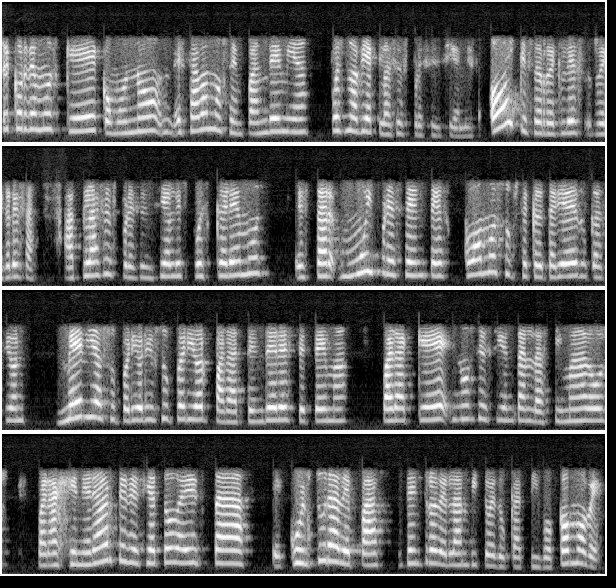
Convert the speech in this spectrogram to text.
Recordemos que como no estábamos en pandemia, pues no había clases presenciales. Hoy que se regresa a clases presenciales, pues queremos estar muy presentes como Subsecretaría de Educación Media, Superior y Superior para atender este tema, para que no se sientan lastimados, para generar, te decía, toda esta eh, cultura de paz dentro del ámbito educativo. ¿Cómo ve?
